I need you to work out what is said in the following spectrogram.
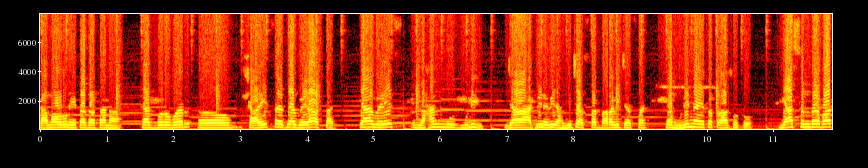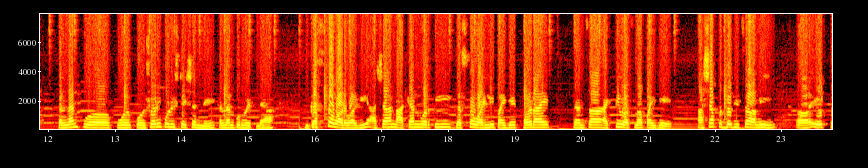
कामावरून येता जाताना त्याचबरोबर शाळेचा शाळेच्या ज्या वेळा असतात त्या वेळेस लहान मु- मुली ज्या आठवी नववी दहावीच्या असतात बारावीच्या असतात या मुलींना याचा त्रास होतो. या संदर्भात कल्याण पो- पोलीस स्टेशनने कल्याण पूर्वेतल्या गस्त वाढवावी अशा नाक्यांवरती गस्त वाढली पाहिजे. थर्ड आय त्यांचा ॲक्टिव्ह असला पाहिजे. अशा पद्धतीचं आम्ही एक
